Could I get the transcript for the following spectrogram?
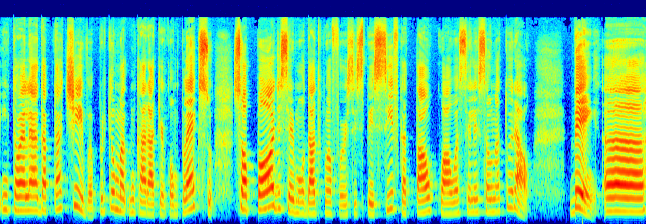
então ela é adaptativa, porque uma, um caráter complexo só pode ser moldado por uma força específica, tal qual a seleção natural. Bem, uh,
